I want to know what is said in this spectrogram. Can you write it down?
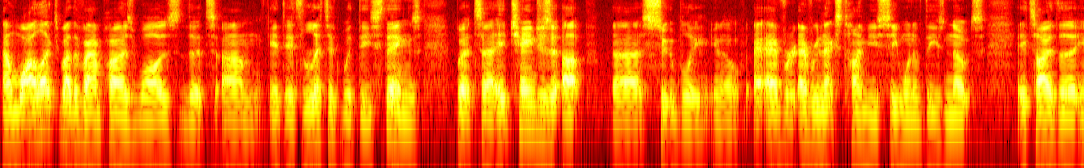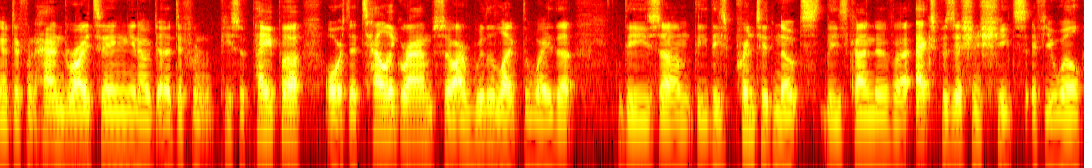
And what I liked about the vampires was that um, it, it's littered with these things, but uh, it changes it up uh, suitably. You know, every every next time you see one of these notes, it's either you know different handwriting, you know, a different piece of paper, or it's a telegram. So I really like the way that these um, the, these printed notes, these kind of uh, exposition sheets, if you will,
